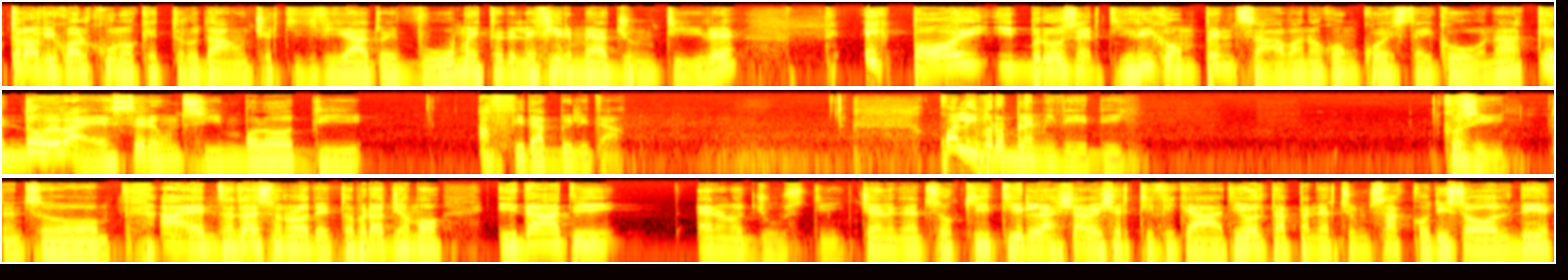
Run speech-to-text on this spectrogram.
trovi qualcuno che te lo dà un certificato EV, mette delle firme aggiuntive e poi i browser ti ricompensavano con questa icona che doveva essere un simbolo di affidabilità. Quali problemi vedi? Così, nel senso... Ah, eh, adesso non l'ho detto, però diciamo i dati erano giusti, cioè nel senso chi ti rilasciava i certificati, oltre a prenderci un sacco di soldi,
